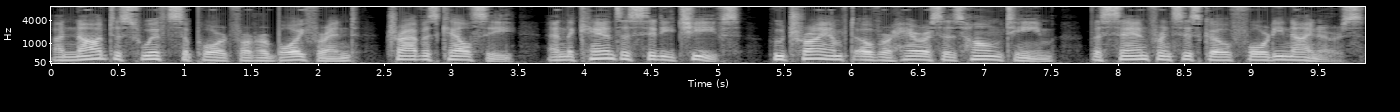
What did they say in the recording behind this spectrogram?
a nod to Swift's support for her boyfriend, Travis Kelce, and the Kansas City Chiefs, who triumphed over Harris's home team, the San Francisco 49ers.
